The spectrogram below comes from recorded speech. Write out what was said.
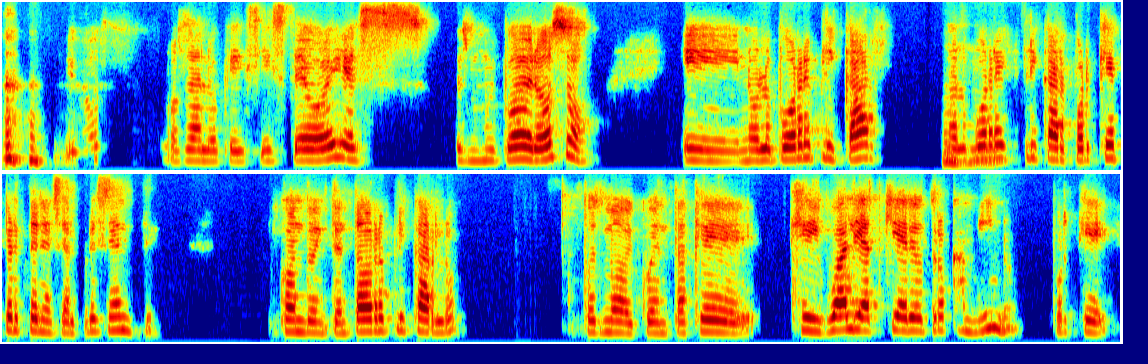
Dios, o sea, lo que hiciste hoy es, es muy poderoso y no lo puedo replicar, no lo puedo replicar porque pertenece al presente. Cuando he intentado replicarlo, pues me doy cuenta que, igual adquiere otro camino, porque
